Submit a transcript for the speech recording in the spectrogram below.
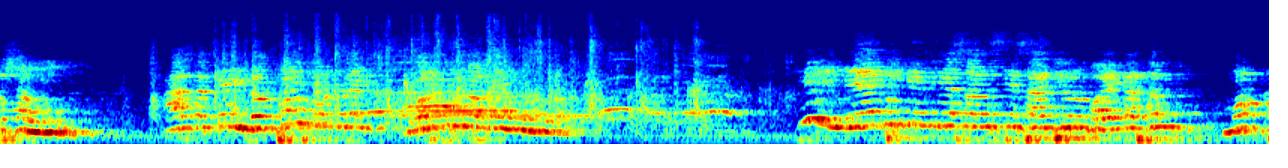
तर्साउने आज केही लखनऊहरूलाई भर्ती गर्दै हुनुहुन्छ के न्यायको केन्द्रीय सदस्य साथीहरू भएका छन् मख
